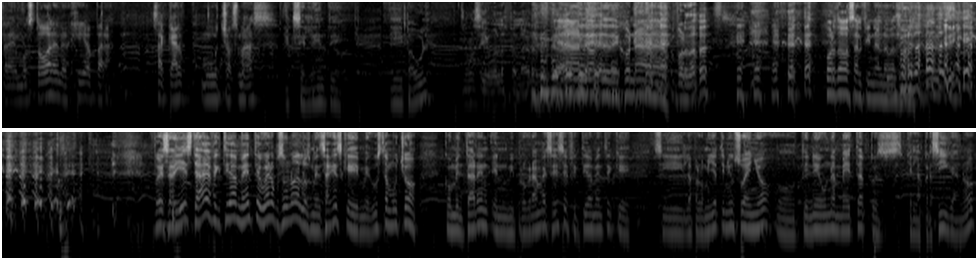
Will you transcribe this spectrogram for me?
traemos toda la energía para sacar muchos más. Excelente. ¿Y Paul? No se llevó las palabras. Ya no te dejo nada. Por dos. Por dos al final no vas a Pues ahí está, efectivamente. Bueno, pues uno de los mensajes que me gusta mucho comentar en, en mi programa es ese, efectivamente, que si la palomilla tiene un sueño o tiene una meta, pues que la persiga, ¿no?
